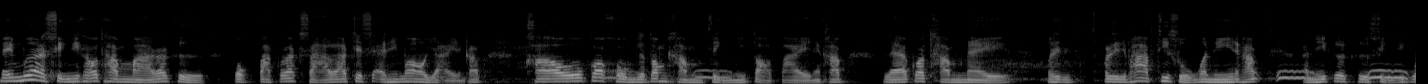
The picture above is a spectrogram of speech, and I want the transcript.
ในเมื่อสิ่งที่เขาทำมาก็คือ ปกปักรักษา largest animal ใหญ่นะครับ เขาก็คงจะต้องทำสิ่งนี้ต่อไปนะครับ แล้วก็ทำในประสิทธิประสิทธิภาพที่สูงกว่านี้นะครับ อันนี้ก็คือสิ่งที่ครู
